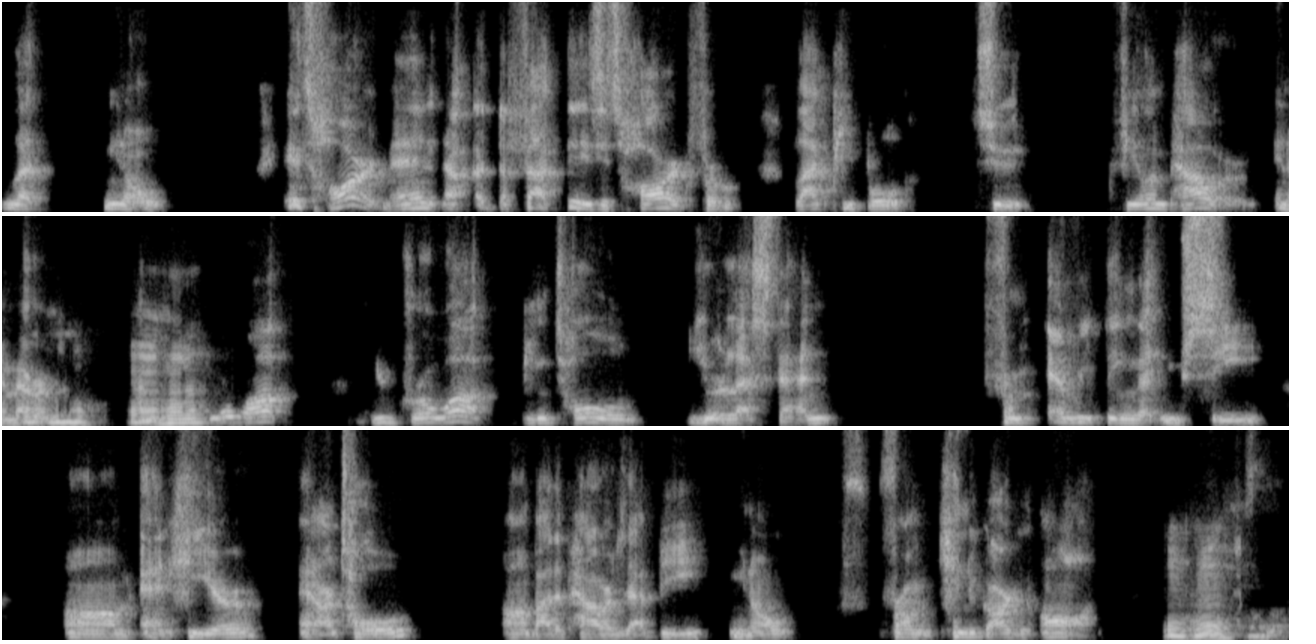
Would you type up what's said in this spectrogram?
let you know. It's hard, man. Uh, The fact is, it's hard for Black people to feel empowered in America. Mm-hmm. You grow up, you grow up being told you're less than from everything that you see um, and hear and are told um, by the powers that be, you know, from kindergarten on. Mm-hmm.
